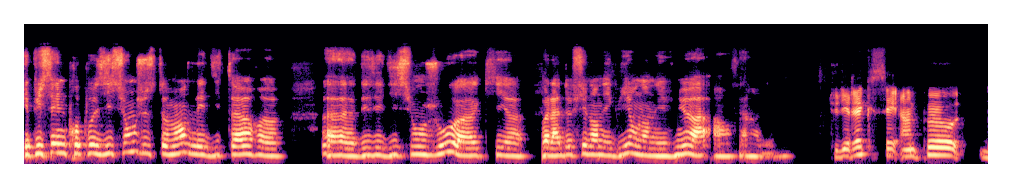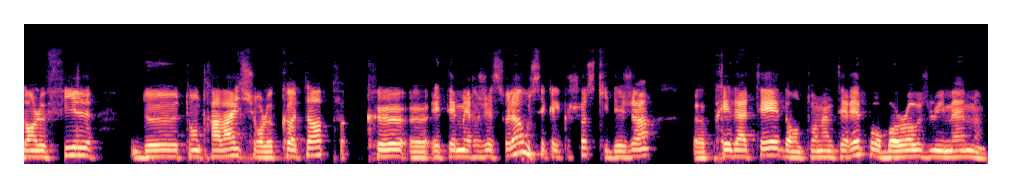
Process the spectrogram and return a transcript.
Et puis, c'est une proposition justement de l'éditeur euh, euh, des éditions Joux euh, qui, voilà, de fil en aiguille, on en est venu à, en faire un livre. Tu dirais que c'est un peu dans le fil de ton travail sur le cut-up que est émergé cela ou c'est quelque chose qui déjà prédatait dans ton intérêt pour Burroughs lui-même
